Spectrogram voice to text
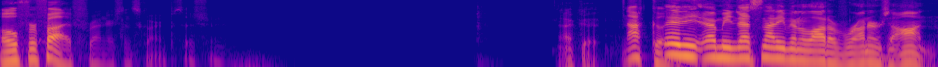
oh for five runners in scoring Not good. not good. They- I mean, that's not even a lot of runners on.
